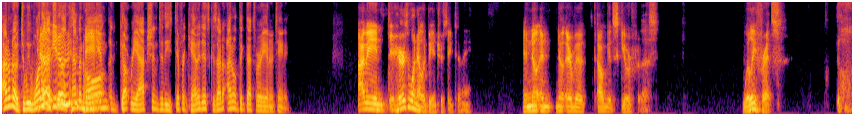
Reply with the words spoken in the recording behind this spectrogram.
I don't know. Do we want you know, to actually you know like Kevin Hall and gut reaction to these different candidates? Because I I don't think that's very entertaining. I mean, here's one that would be interesting to me. And no, and no, everybody, I'll get skewered for this. Willie Fritz. Ugh.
